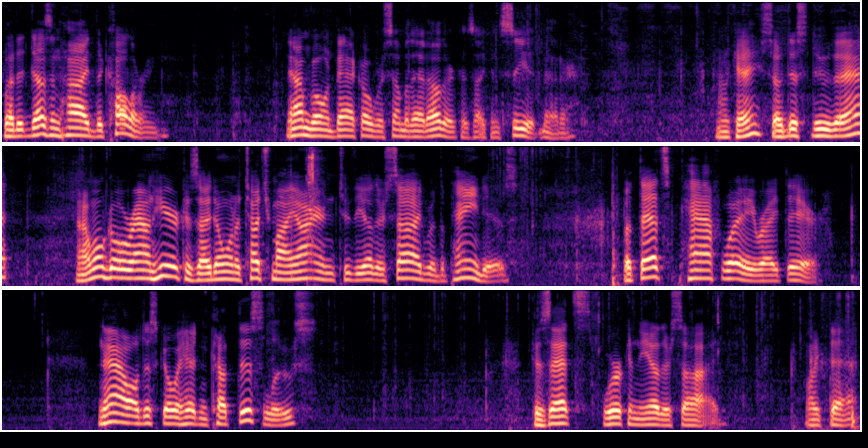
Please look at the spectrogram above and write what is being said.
but it doesn't hide the coloring. Now I'm going back over some of that other because I can see it better. Okay, so just do that. Now I won't go around here because I don't want to touch my iron to the other side where the paint is. But that's halfway right there. Now I'll just go ahead and cut this loose because that's working the other side like that.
